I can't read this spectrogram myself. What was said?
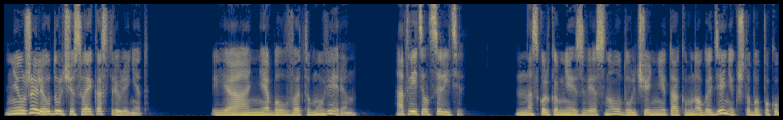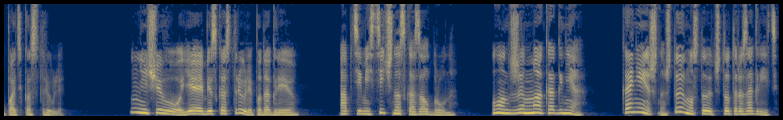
«Неужели у Дульчи своей кастрюли нет?» «Я не был в этом уверен», — ответил целитель. «Насколько мне известно, у Дульчи не так много денег, чтобы покупать кастрюли». «Ничего, я и без кастрюли подогрею», — оптимистично сказал Бруно. «Он же маг огня. Конечно, что ему стоит что-то разогреть?»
